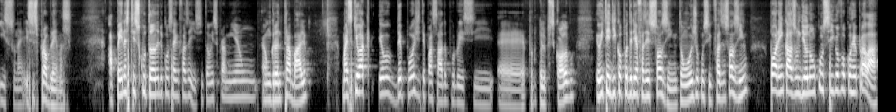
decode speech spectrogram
isso, né, esses problemas. Apenas te escutando ele consegue fazer isso. Então isso para mim é um, é um grande trabalho, mas que eu, eu depois de ter passado por esse, é, por, pelo psicólogo, eu entendi que eu poderia fazer isso sozinho. Então hoje eu consigo fazer sozinho. Porém, caso um dia eu não consiga, eu vou correr para lá.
